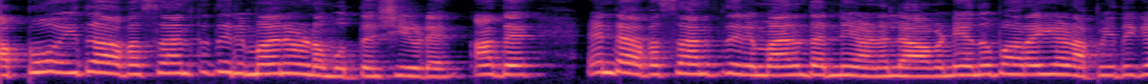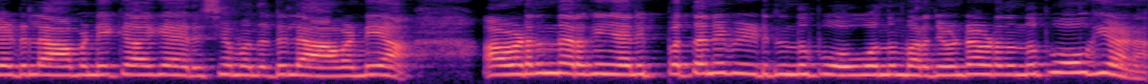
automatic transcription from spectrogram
അപ്പോൾ ഇത് അവസാനത്തെ തീരുമാനമാണോ മുത്തശ്ശിയുടെ? അതെ എന്റെ അവസാനത്തെ തീരുമാനം തന്നെയാണ് ലാവണ്യ എന്ന് പറയുകയാണ്. അപ്പോൾ ഇത് കേട്ട് ലാവണ്യക്കാകെ അരിശം വന്നിട്ട് ലാവണ്യ അവിടെ നിന്ന് ഇറങ്ങി ഞാൻ ഇപ്പം തന്നെ വീട്ടിൽ നിന്ന് പോകുമെന്നും പറഞ്ഞുകൊണ്ട് അവിടെ നിന്ന് പോവുകയാണ്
